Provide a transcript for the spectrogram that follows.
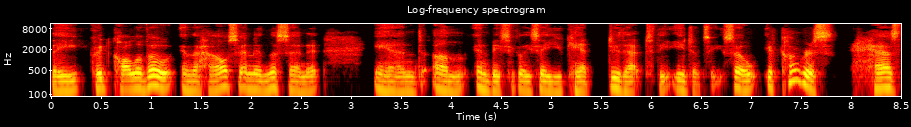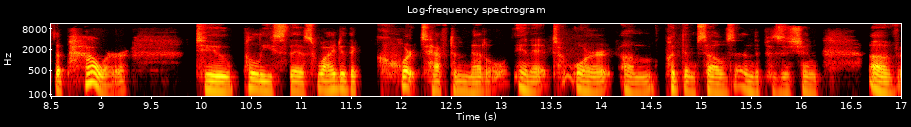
they could call a vote in the House and in the Senate, and um, and basically say you can't do that to the agency. So if Congress has the power to police this? Why do the courts have to meddle in it or um, put themselves in the position of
